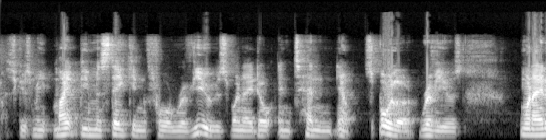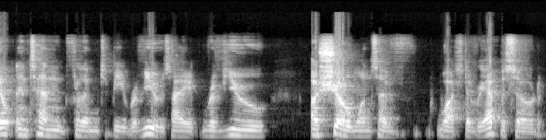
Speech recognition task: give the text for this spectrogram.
excuse me, might be mistaken for reviews when I don't intend, you know, spoiler reviews, when I don't intend for them to be reviews. I review a show once I've watched every episode,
